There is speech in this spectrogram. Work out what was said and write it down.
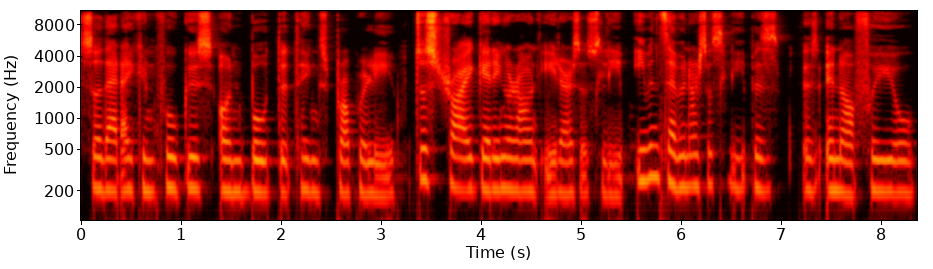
so that I can focus on both the things properly. Just try getting around 8 hours of sleep. Even 7 hours of sleep is, is enough for you.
